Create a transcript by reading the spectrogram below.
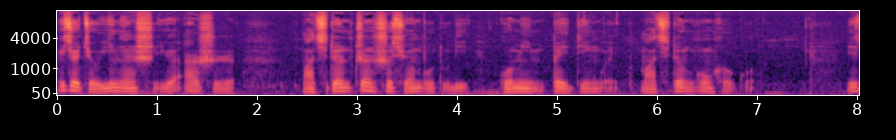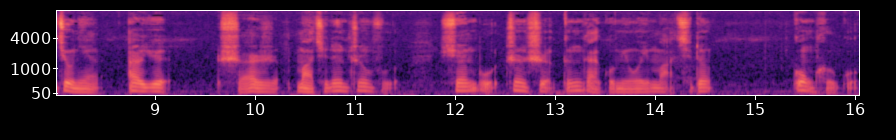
一九九一年十一月二十日，马其顿正式宣布独立，国名被定为马其顿共和国。一九年二月十二日，马其顿政府宣布正式更改国名为马其顿共和国，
